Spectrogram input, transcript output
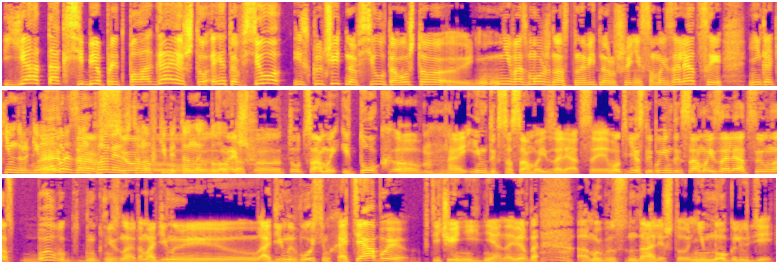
я так себе предполагаю, что это все исключительно в силу того, что э, невозможно остановить нарушение самоизоляции никаким другим это образом, кроме все, установки бетонных блоков. Знаешь, э, тот самый итог э, индекса самоизоляции. Вот если бы индекс самоизоляции у нас был бы, ну, не знаю, там 1,8 хотя бы в течение дня, наверное, а мы бы знали, что немного людей.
